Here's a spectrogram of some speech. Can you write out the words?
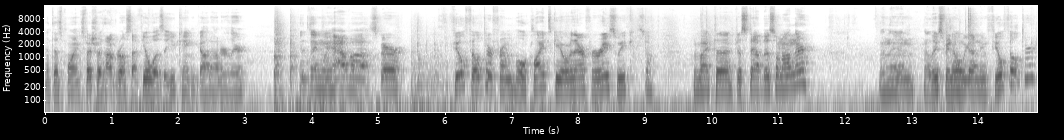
at this point, especially with how gross that fuel was that you came got out earlier. Good thing we have a spare fuel filter from old Kleitsky over there for race week, so we might uh, just stab this one on there. And then at least we know we got a new fuel filter.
